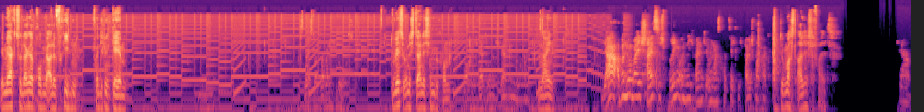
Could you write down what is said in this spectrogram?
Ihr merkt, so lange brauchen wir alle Frieden von diesem Game. Du wirst ohne Stern nicht hinbekommen. Doch, ich werde ohne Stern hinbekommen. Nein, Ja, aber nur weil ich scheiße springe und nicht, weil ich irgendwas tatsächlich falsch mache. du machst alles falsch. Ja.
